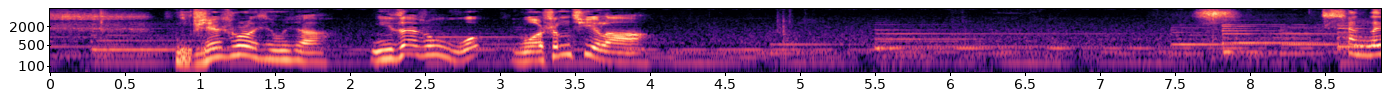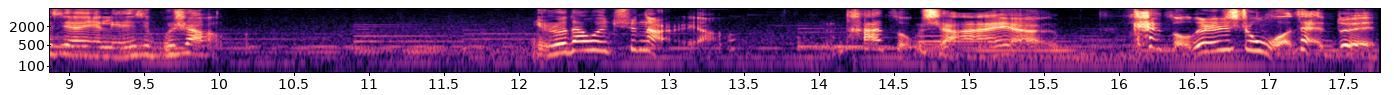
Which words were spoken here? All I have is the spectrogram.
你别说了行不行？你再说我，我生气了。三哥现在也联系不上了，你说他会去哪儿呀？他走啥呀？该走的人是我才对。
